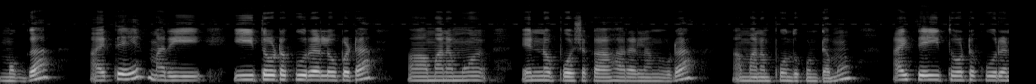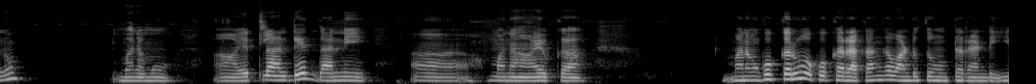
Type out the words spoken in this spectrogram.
మొగ్గ. అయితే మరి ఈ తోటకూర లోపట మనము ఎన్నో పోషకాహారాలను కూడా మనం పొందుకుంటాము. అయితే ఈ తోటకూరను మనము ఎట్లా అంటే దాన్ని మన యొక్క మనం ఒక్కొక్కరు ఒక్కొక్క రకంగా వండుతూ ఉంటారండి ఈ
